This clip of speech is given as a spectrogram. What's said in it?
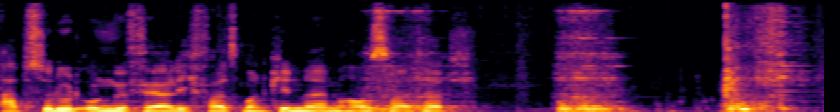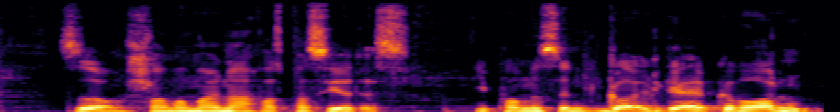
absolut ungefährlich, falls man Kinder im Haushalt hat. So, schauen wir mal nach, was passiert ist. Die Pommes sind goldgelb geworden.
